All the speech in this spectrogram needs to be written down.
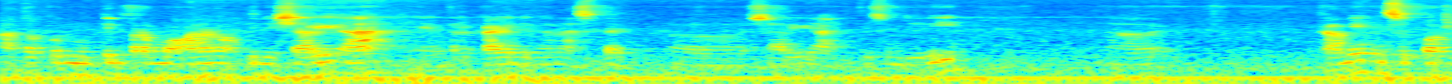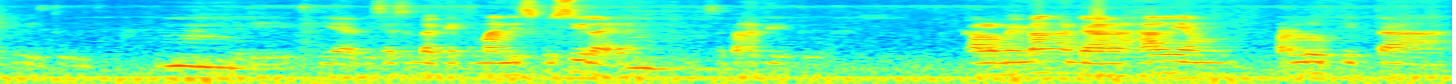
ataupun mungkin permohonan opini syariah yang terkait dengan aspek uh, syariah itu sendiri uh, kami mensupport itu. Hmm. Jadi ya bisa sebagai teman diskusi lah ya hmm. seperti itu. Kalau memang ada hal yang perlu kita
